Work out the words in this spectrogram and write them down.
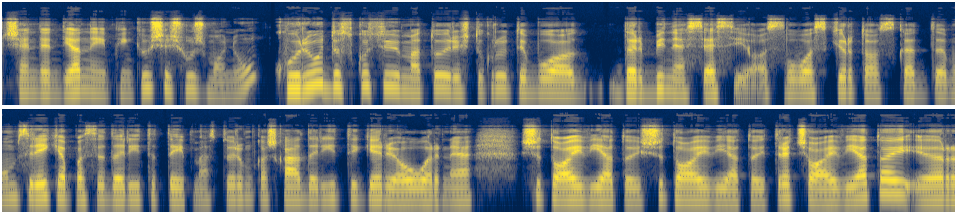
šiandien dienai penkių šešių žmonių kurių diskusijų metu ir iš tikrųjų tai buvo darbinės sesijos. Buvo skirtos kad mums reikia pasidaryti taip mes turim kažką daryti geriau ar ne šitoj vietoj šitoj vietoj trečioj vietoj. Ir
